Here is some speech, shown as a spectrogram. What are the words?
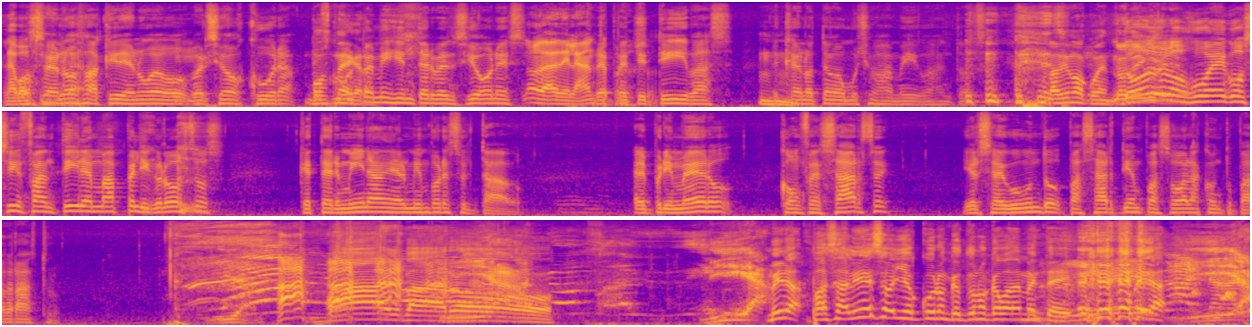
La voz Vocenos aquí de nuevo, versión oscura. Voz Disculpe negra. mis intervenciones No, adelante, repetitivas. Es que no tengo muchos amigos, entonces. Nos dimos cuenta. Todos yo. los juegos infantiles más peligrosos que terminan en el mismo resultado. El primero, confesarse. Y el segundo, pasar tiempo a solas con tu padrastro. Bárbaro. Mira, para salir de ese hoyo oscuro en que tú no acabas de meter. Mira,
